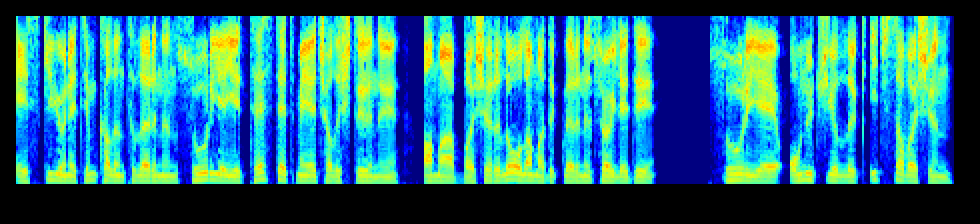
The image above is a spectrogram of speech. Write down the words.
Eski yönetim kalıntılarının Suriye'yi test etmeye çalıştığını ama başarılı olamadıklarını söyledi. Suriye 13 yıllık iç savaşın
